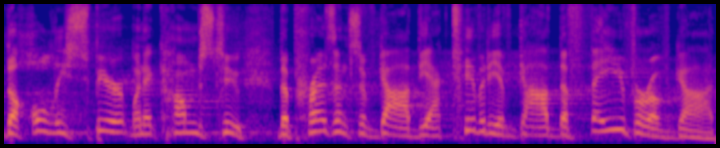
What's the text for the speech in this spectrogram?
the Holy Spirit when it comes to the presence of God, the activity of God, the favor of God,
